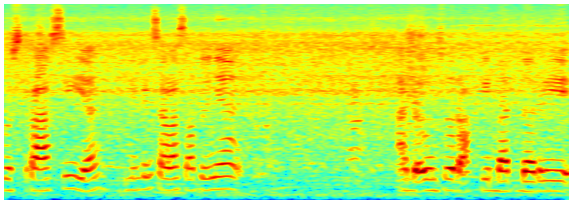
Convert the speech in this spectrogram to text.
frustrasi ya. Mungkin salah satunya ada unsur akibat dari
